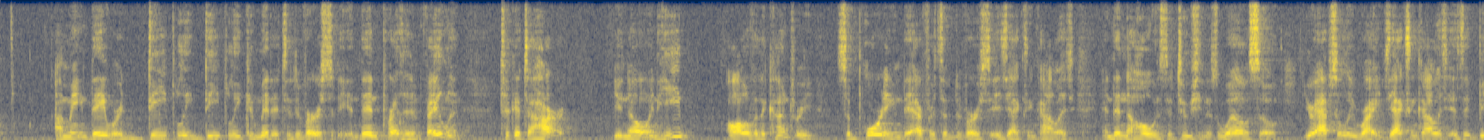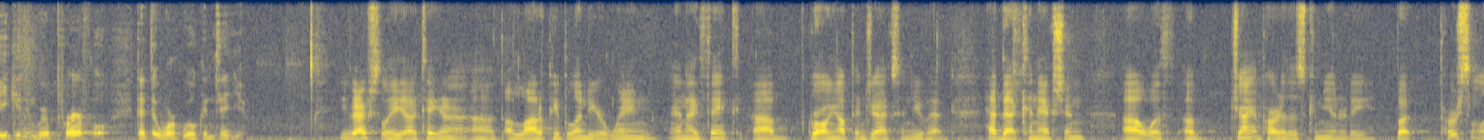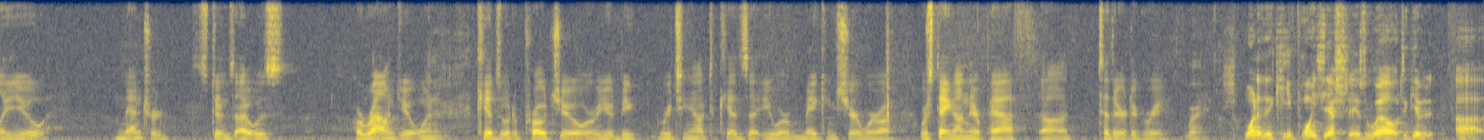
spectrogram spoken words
I mean, they were deeply, deeply committed to diversity. And then President Phelan took it to heart, you know, and he, all over the country, supporting the efforts of diversity at Jackson College and then the whole institution as well. So you're absolutely right. Jackson College is a beacon, and we're prayerful that the work will continue. You've actually uh, taken a, a, lot of people under your wing, and I think uh, growing up in Jackson, you had had that connection uh, with a giant part of this community. But personally, you mentored students. I was around you when kids would approach you, or you'd be reaching out to kids that you were making sure were were staying on their path uh, to their degree. Right. One of the key points yesterday as well, to give uh,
